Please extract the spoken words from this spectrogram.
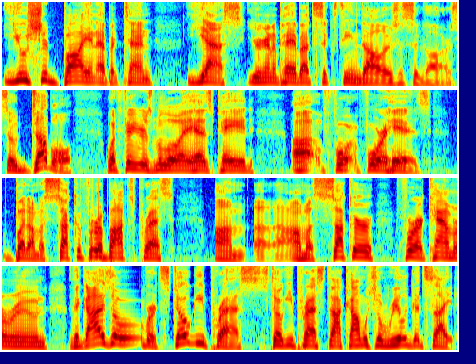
you should buy an Epic 10. Yes, you're going to pay about $16 a cigar. So double what Fingers Malloy has paid uh, for, for his. But I'm a sucker for a box press. Um, uh, I'm a sucker for a Cameroon. The guys over at Stogie Press, stogiepress.com, which is a really good site,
